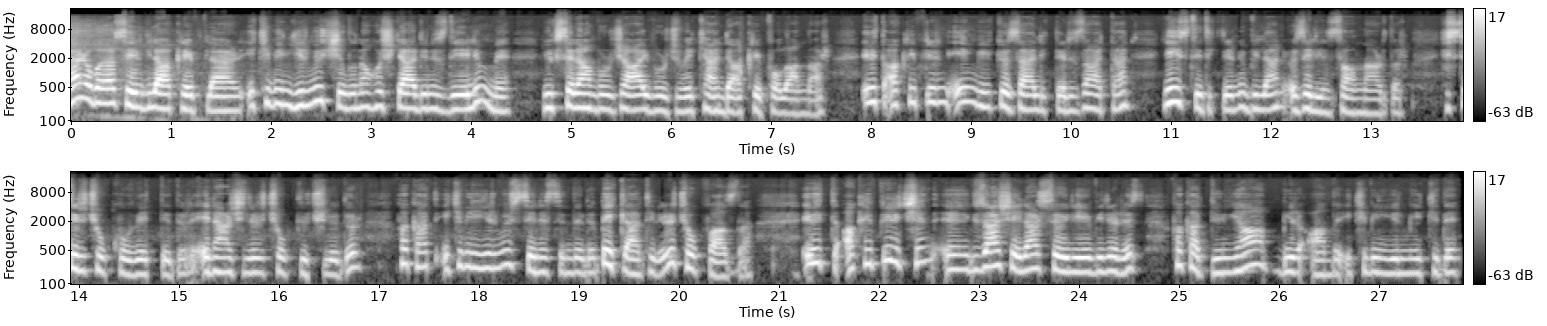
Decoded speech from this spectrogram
Merhaba sevgili akrepler. 2023 yılına hoş geldiniz diyelim mi? Yükselen burcu, ay burcu ve kendi akrep olanlar. Evet akreplerin en büyük özellikleri zaten ne istediklerini bilen özel insanlardır. Hisleri çok kuvvetlidir, enerjileri çok güçlüdür. Fakat 2023 senesinde de beklentileri çok fazla. Evet akrepler için e, güzel şeyler söyleyebiliriz. Fakat dünya bir anda 2022'de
